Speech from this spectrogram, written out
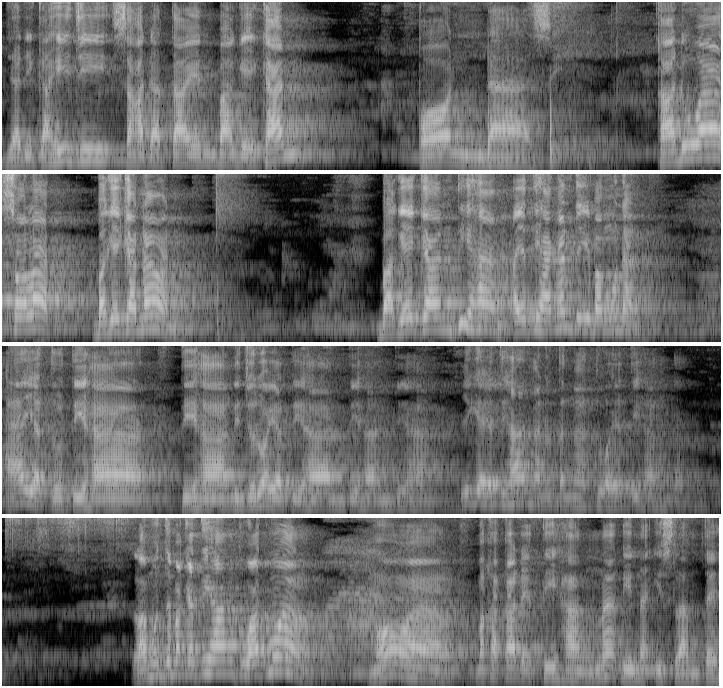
Jadi kahiji syahadatain bagaikan pondasi. Kadua salat bagaikan naon? Bagaikan tihang. Ayat tihangan teh bangunan. Ayat tuh tihang tihang. Di juru ayat tihang tihang tihang. Ayat tihang anu tengah tu ayat tihang tak lamun teu make tihang kuat moal. Moal. Maka kade tihang na dina Islam teh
